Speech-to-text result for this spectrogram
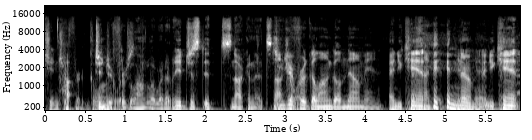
Ginger for Galangal ginger for or or whatever. It just it's not gonna it's not Ginger gonna for work. Galangal, no man. and you That's not can't good. no man. and you can't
